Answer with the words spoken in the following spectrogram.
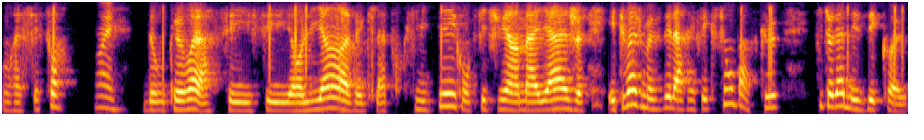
on reste chez soi. Ouais. Donc euh, voilà, c'est en lien avec la proximité, constituer un maillage. Et tu vois, je me faisais la réflexion parce que si tu regardes les écoles,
